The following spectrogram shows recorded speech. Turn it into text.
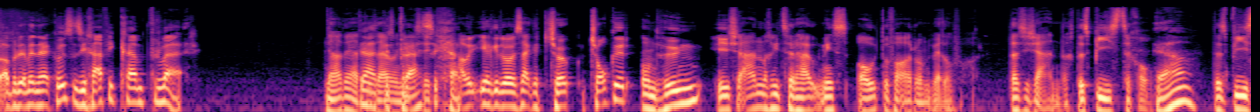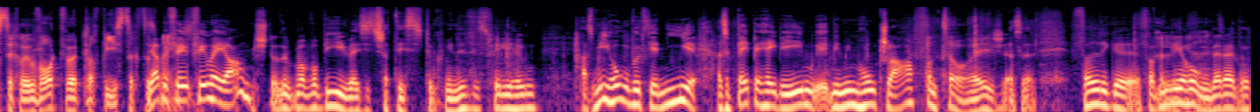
Aber wenn er gewusst, dass ich Käfigkämpfer wäre. Ja, der hat Der das hat auch das nicht Presse gesehen. Aber ich wollte sagen, Jo- Jogger und Hüng ist ähnlich wie das Verhältnis Autofahrer und Velofahrer. Das ist ähnlich. Das beißt sich auch. Ja. Das beißt sich, weil wortwörtlich beißt sich das ja, aber viele, viele haben Angst. Oder? Wo- Wobei, ich weiss jetzt statistisch, denke ich nicht, dass viele Hunde... Also mein Hund würde ja nie... Also Baby haben bei, ihm, bei meinem Hund geschlafen und so. Weisst? Also völliger Familienhund. Der, der,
